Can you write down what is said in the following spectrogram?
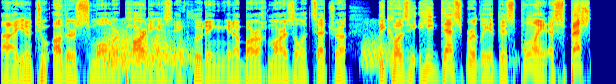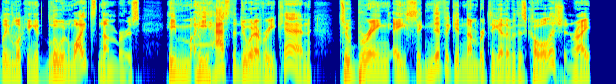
uh, you know, to other smaller parties, including you know Baruch Marzel, etc., because he, he desperately at this point, especially looking at blue and white's numbers, he he has to do whatever he can to bring a significant number together with his coalition, right?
